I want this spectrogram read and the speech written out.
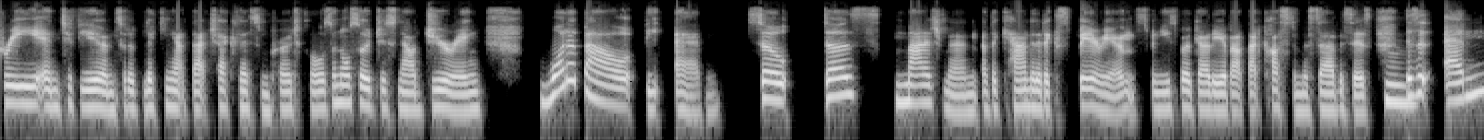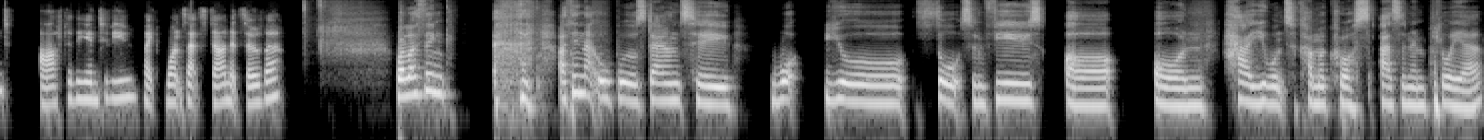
pre interview and sort of looking at that checklist and protocols, and also just now during. What about the end? So, does management of the candidate experience, when you spoke earlier about that customer services, mm. does it end after the interview? Like once that's done, it's over? Well, I think I think that all boils down to what your thoughts and views are on how you want to come across as an employer,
